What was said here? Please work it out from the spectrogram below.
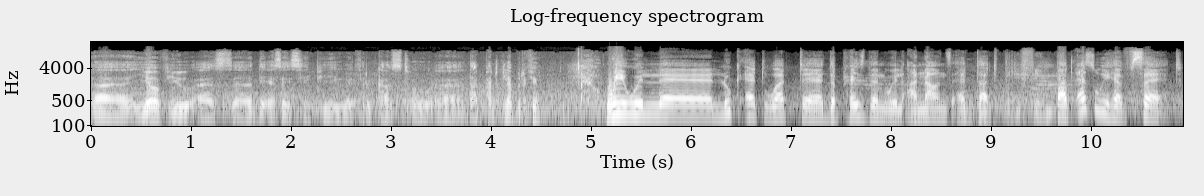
Uh, your view as uh, the SACP with regards to uh, that particular briefing? We will uh, look at what the president will announce at that briefing. But as we have said,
